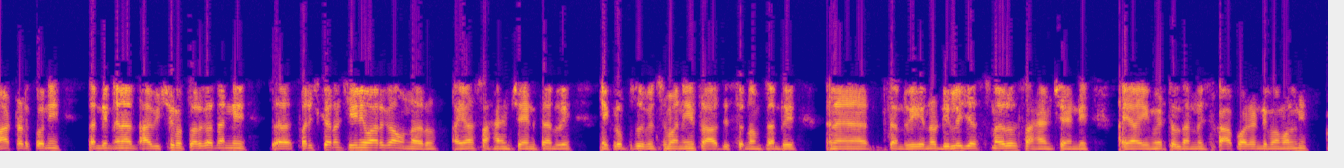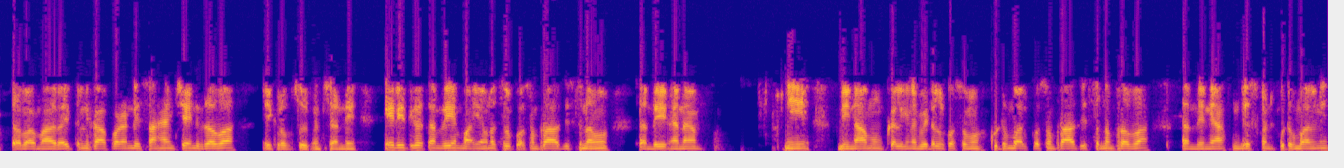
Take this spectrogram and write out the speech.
మాట్లాడుకొని తండ్రి నేను ఆ విషయంలో త్వరగా దాన్ని పరిష్కారం చేయని వారుగా ఉన్నారు అయ్యా సహాయం చేయండి తండ్రి నీ కృప చూపించమని ప్రార్థిస్తున్నాం తండ్రి తండ్రి ఎన్నో ఢిల్లీ చేస్తున్నారు సహాయం చేయండి అయ్యా ఈ మెట్లు దాని నుంచి కాపాడండి మమ్మల్ని ప్రభా మా రైతుల్ని కాపాడండి సహాయం చేయండి ప్రభా ఈ కృప చూపించండి ఏ రీతిగా తండ్రి మా యోనసుల కోసం ప్రార్థిస్తున్నాము తండ్రి ఆయన నీ నీ నామం కలిగిన బిడ్డల కోసం కుటుంబాల కోసం ప్రార్థిస్తున్నాం ప్రభా తండ్రి జ్ఞాపకం చేసుకుని కుటుంబాలని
